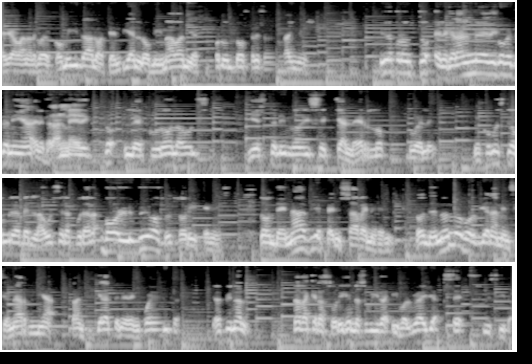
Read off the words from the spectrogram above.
llevaban algo de comida, lo atendían, lo mimaban y así por un dos, tres años. Y de pronto el gran médico que tenía, el gran médico, le curó la úlcera. Y este libro dice que al leerlo duele de cómo este hombre, a ver la úlcera curada, volvió a sus orígenes donde nadie pensaba en él, donde no lo volvían a mencionar ni a tan siquiera tener en cuenta. Y al final, nada que era su origen de su vida y volvió a ella, se suicida.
